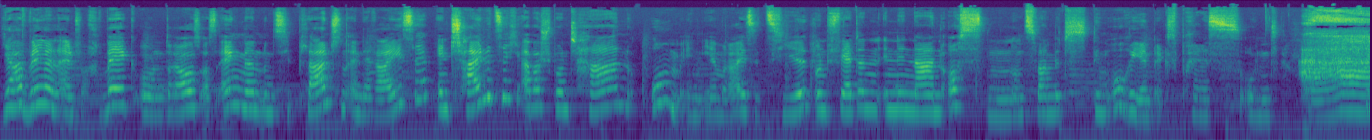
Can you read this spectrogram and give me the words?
ja, will dann einfach weg und raus aus England und sie plant schon eine Reise, entscheidet sich aber spontan um in ihrem Reiseziel und fährt dann in den Nahen Osten und zwar mit dem Orient Express und Ah.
